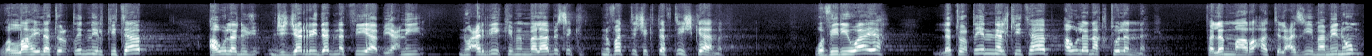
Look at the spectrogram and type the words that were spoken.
والله لتعطيني الكتاب أو لنجردن الثياب. يعني نعريك من ملابسك نفتشك تفتيش كامل. وفي رواية لتعطينا الكتاب أو لنقتلنك. فلما رأت العزيمة منهم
